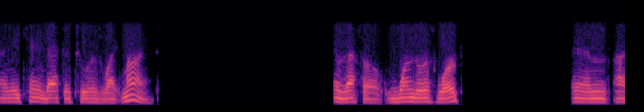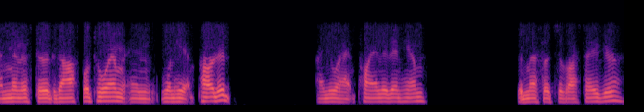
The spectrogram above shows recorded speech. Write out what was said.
and he came back into his right mind. And that's a wondrous work. And I ministered the gospel to him, and when he had parted, I knew I had planted in him the message of our Savior.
